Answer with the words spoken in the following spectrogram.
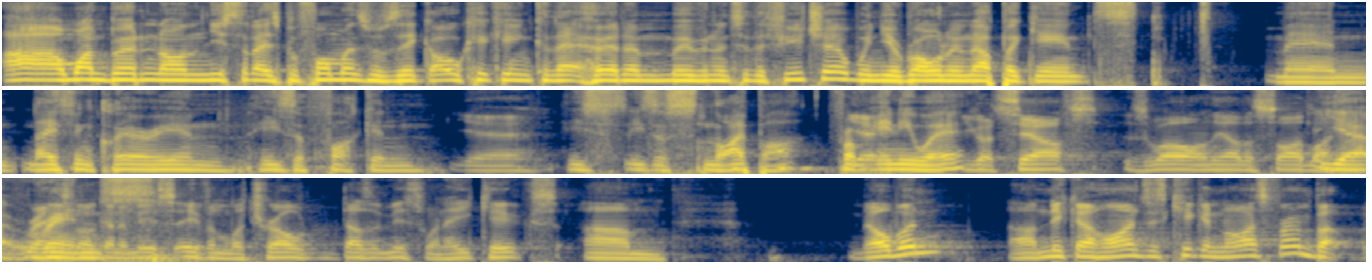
Uh, one burden on yesterday's performance was their goal kicking. Could that hurt him moving into the future when you're rolling up against man Nathan Cleary and he's a fucking Yeah. he's he's a sniper from Yeah, anywhere. You got Souths as well on the other side. Like Yeah, Rent's not going to miss. Even Latrell doesn't miss when he kicks. Um, Melbourne, uh, Nicho Hynes is kicking nice for him, but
